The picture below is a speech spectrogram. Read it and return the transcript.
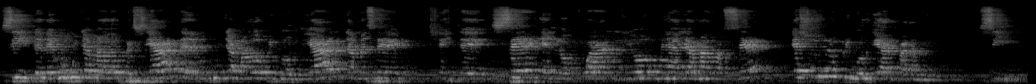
Sí, tenemos un llamado especial, tenemos un llamado primordial, llámese este, ser en lo cual Dios me ha llamado a ser. Eso es lo primordial para mí. Sí,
